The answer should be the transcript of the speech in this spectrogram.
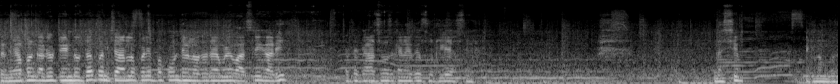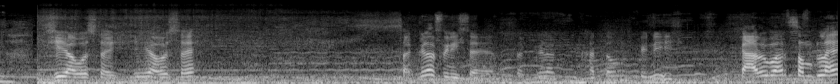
पण ह्या पण गाडीवर टेंट होता पण चार लोकांनी पकडून ठेवला होता त्यामुळे वाचली गाडी. आता काच वाच काय नाही ते फुटली असते. नशीब ही अवस्था आहे ही अवस्था आहे. सगळं फिनिश आहे. सगळं खतम फिनिश कारोबार संपलाय.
